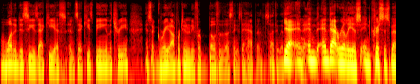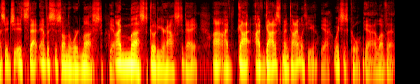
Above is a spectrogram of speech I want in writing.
wanted to see Zacchaeus, and Zacchaeus being in the tree is a great opportunity for both of those things to happen. So I think that's Yeah, really and, and and that really is in Chris's message. It's that emphasis on the word "must." Yep. I must go to your house today. Uh, I've got I've got to spend time with you. Yeah. which is cool. Yeah, I love that.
